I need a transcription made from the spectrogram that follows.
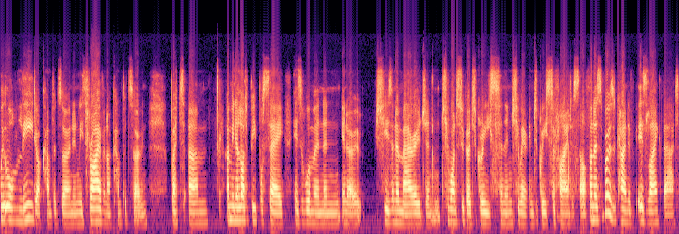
we all lead our comfort zone and we thrive in our comfort zone but um i mean a lot of people say here's a woman and you know she's in a marriage and she wants to go to greece and then she went to greece to find herself and i suppose it kind of is like that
